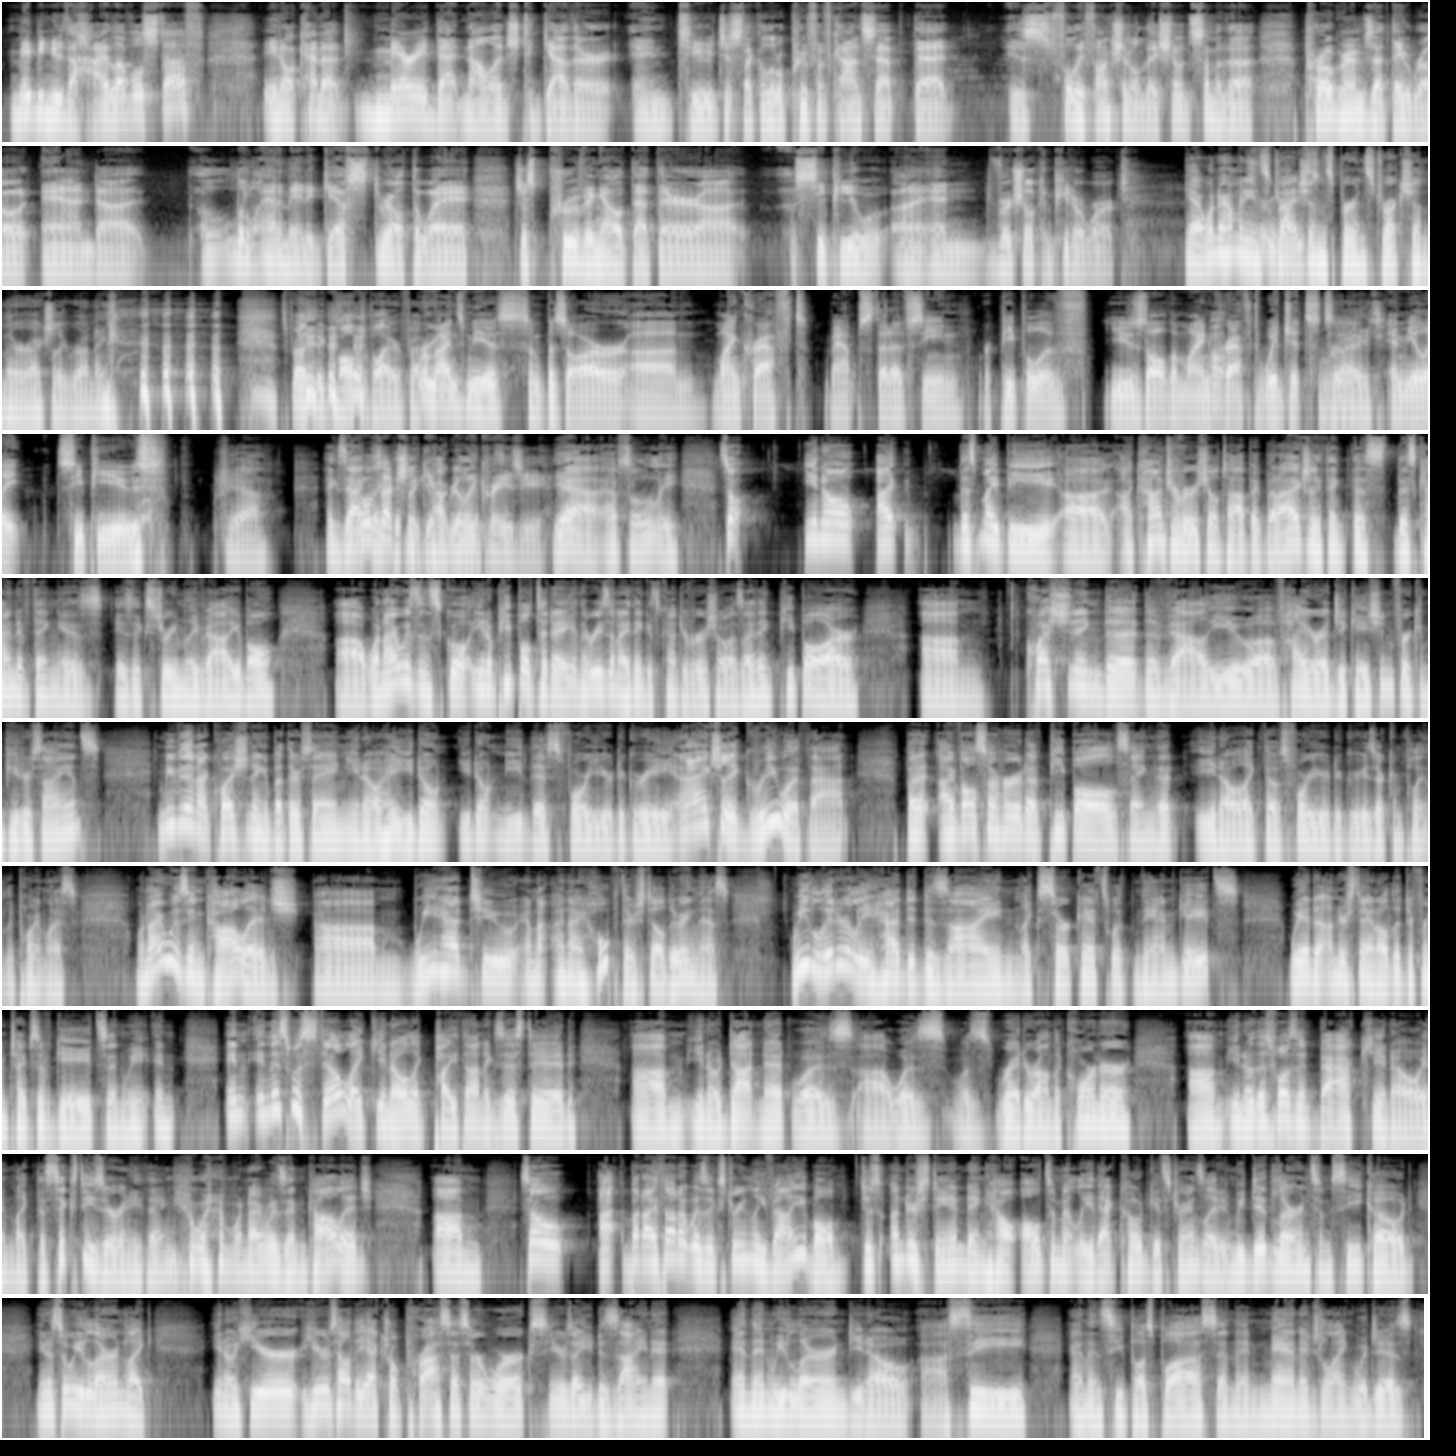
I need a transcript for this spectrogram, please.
maybe knew the high level stuff, you know, kind of married that knowledge together into just like a little proof of concept that is fully functional. They showed some of the programs that they wrote and, uh, little animated gifs throughout the way, just proving out that their, uh, CPU uh, and virtual computer worked. Yeah, I wonder how many This reminds- instructions per instruction they're actually running. it's probably a big multiplier effect. Reminds me of some bizarre um, Minecraft maps that I've seen where people have used all the Minecraft widgets to right. emulate CPUs. Yeah, exactly. Those actually get really crazy. Yeah, absolutely. So, you know, I this might be uh, a controversial topic, but I actually think this this kind of thing is is extremely valuable. Uh, when I was in school, you know, people today, and the reason I think it's controversial is I think people are um, questioning the the value of higher education for computer science. Maybe they're not questioning it, but they're saying, you know, hey, you don't you don't need this four year degree, and I actually agree with that. But I've also heard of people saying that you know, like those four year degrees are completely pointless. When I was in college, um, we had to, and and I hope they're still doing this. We literally had to design like circuits with NAND gates. We had to understand all the different types of gates, and we and and and this was still like you know like Python existed. Um, you know, .NET was uh, was was right around the corner. Um, you know, this wasn't back, you know, in like the 60s or anything when, when I was in college. Um, so, I, but I thought it was extremely valuable just understanding how ultimately that code gets translated. And we did learn some C code, you know, so we learned like, you know, here, here's how the actual processor works. Here's how you design it. And then we learned, you know, uh, C and then C++ and then managed languages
